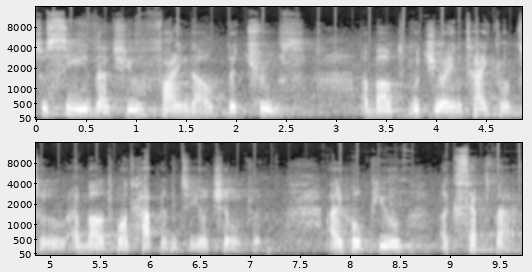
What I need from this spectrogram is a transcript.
to see that you find out the truth about which you're entitled to about what happened to your children. I hope you accept that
